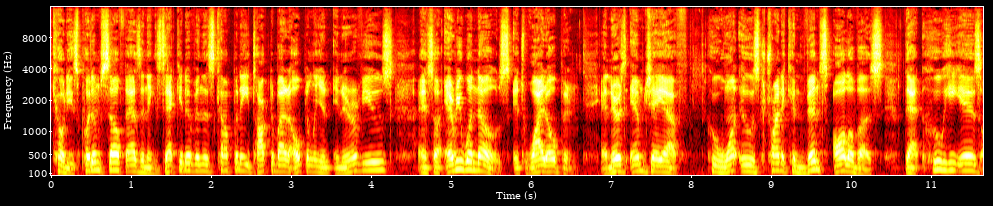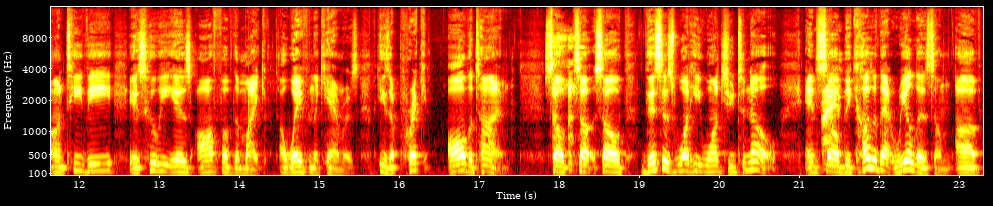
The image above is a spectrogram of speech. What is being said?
Cody's put himself as an executive in this company, talked about it openly in, in interviews, and so everyone knows it's wide open. And there's MJF who want who's trying to convince all of us that who he is on TV is who he is off of the mic, away from the cameras. He's a prick all the time. So so so this is what he wants you to know. And so because of that realism of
